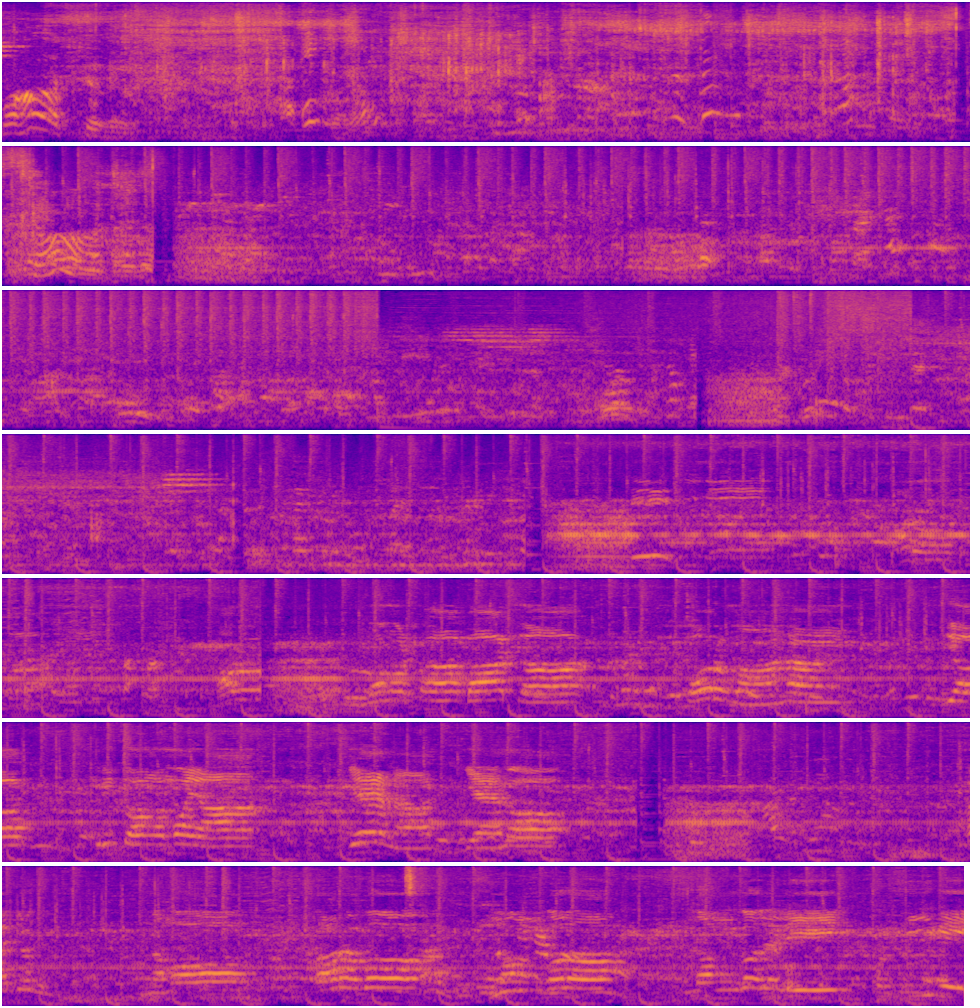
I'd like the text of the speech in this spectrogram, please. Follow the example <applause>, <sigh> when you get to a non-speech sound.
बहुत 저 কর্মাণং যৎ কৃতং ময়া জ্ঞানাৎ জ্ঞান নম সর্ব মঙ্গল মঙ্গলে শিবে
